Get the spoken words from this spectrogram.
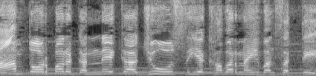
आमतौर पर गन्ने का जूस ये खबर नहीं बन सकती।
